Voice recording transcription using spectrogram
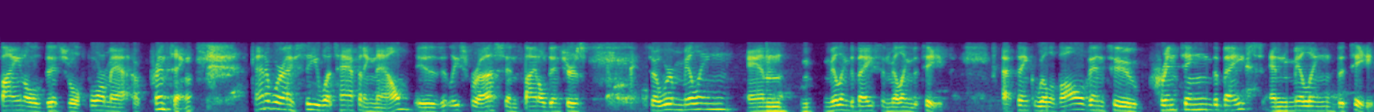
final digital format of printing. Kind of where I see what's happening now is, at least for us in final dentures, so we're milling and milling the base and milling the teeth. I think we'll evolve into printing the base and milling the teeth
